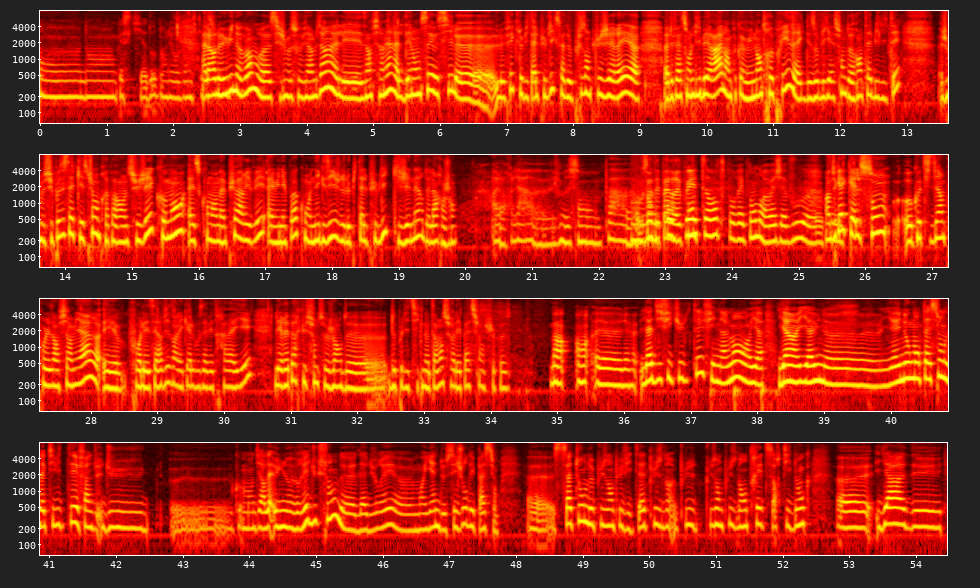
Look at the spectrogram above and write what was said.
qu'est-ce qu'il y a d'autre dans les revendications? Alors le 8 novembre, si je me souviens bien, les infirmières, elles dénonçaient aussi le, fait que l'hôpital public soit de plus en plus géré euh, de façon libérale, un peu comme une entreprise avec des obligations de rentabilité. Je me suis posé cette question en préparant le sujet. Comment est-ce qu'on en a pu arriver à une époque où on exige de l'hôpital public qui génère de l'argent? Alors là, euh, je me sens pas, euh, vous, vous sentez pas compétente pour répondre. Ouais, j'avoue. Euh, en tout cas, quelles sont au quotidien pour les infirmières et pour les services dans lesquels vous avez travaillé les répercussions de ce genre de, politique, notamment sur les patients, je suppose? Ben, la difficulté, finalement, il y a, y, a, y, a une, y a une augmentation de l'activité, enfin, du, comment dire, une réduction de, la durée moyenne de séjour des patients. Euh, ça tourne de plus en plus vite, il y a de plus, plus, en plus d'entrées et de sorties. Donc, euh, il y a des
